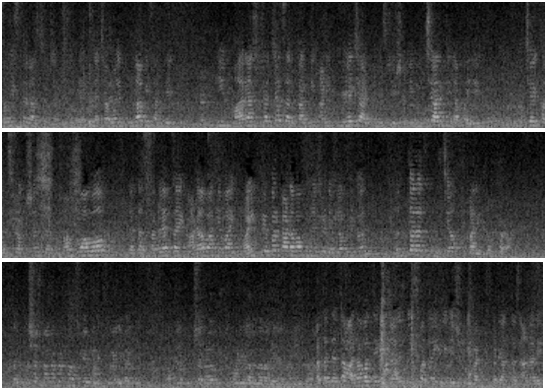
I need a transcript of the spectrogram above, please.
सविस्तर आज चर्चा केली आहे. त्याच्यामुळे पुन्हा मी सांगते की महाराष्ट्राच्या सरकारने आणि पुण्याच्या ॲडमिनिस्ट्रेशनने विचार केला पाहिजे पुढचे कन्स्ट्रक्शन जर थांबवावं त्याचा सगळ्याचा एक आढावा घ्यावा एक व्हाईट पेपर काढावा पुण्याच्या डेव्हलपमेंटवर नंतरच पुढचा कार्यक्रम करावा. तर प्रशासनाकडनं असं काही माहिती मिळाली का की आपल्या पुढच्या काळात किती पाणी लागणार आहे? आणि आता त्याचा आढावा ते घेणार आहे मी स्वतः इरिगेशन डिपार्टमेंटकडे आता जाणार आहे.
